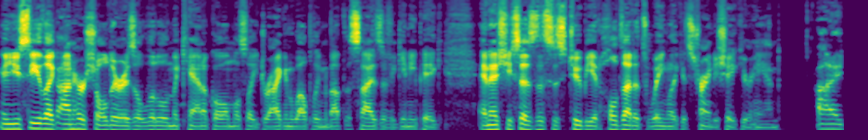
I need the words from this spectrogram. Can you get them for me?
And you see, like, on her shoulder is a little mechanical, almost like dragon whelpling, about the size of a guinea pig. And as she says, This is Tubi, it holds out its wing like it's trying to shake your hand. I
